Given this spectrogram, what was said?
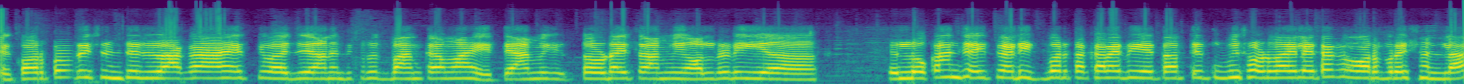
ते कॉर्पोरेशनच्या ज्या जागा आहेत किंवा जे अनधिकृत बांधकाम आहे ते आम्ही तोडायचं आम्ही ऑलरेडी लोकांच्या इथे ढिगभर तक्रारी येतात ते तुम्ही सोडवायला येता का कॉर्पोरेशनला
